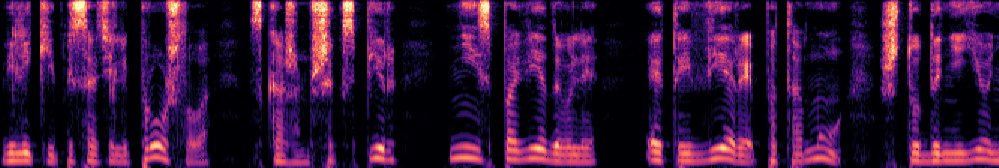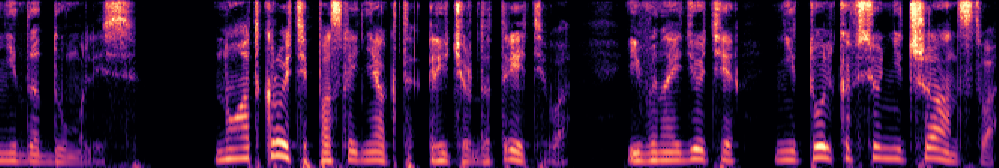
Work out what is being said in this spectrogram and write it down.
великие писатели прошлого, скажем, Шекспир, не исповедовали этой веры потому, что до нее не додумались. Но откройте последний акт Ричарда Третьего, и вы найдете не только все ницшанство,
